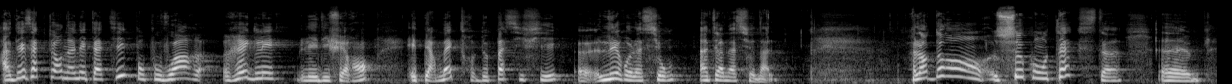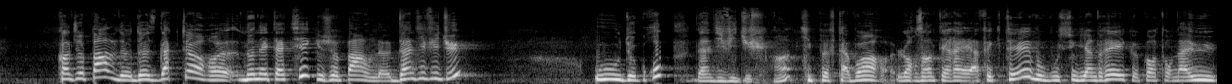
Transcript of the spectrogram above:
à des acteurs non étatiques pour pouvoir régler les différends et permettre de pacifier euh, les relations internationales. Alors dans ce contexte, euh, quand je parle d'acteurs non étatiques, je parle d'individus ou de groupes d'individus hein, qui peuvent avoir leurs intérêts affectés. Vous vous souviendrez que quand on a eu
